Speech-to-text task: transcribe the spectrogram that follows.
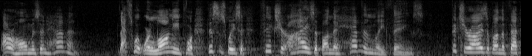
our home is in heaven. That's what we're longing for. This is what he said fix your eyes upon the heavenly things. Fix your eyes upon the fact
